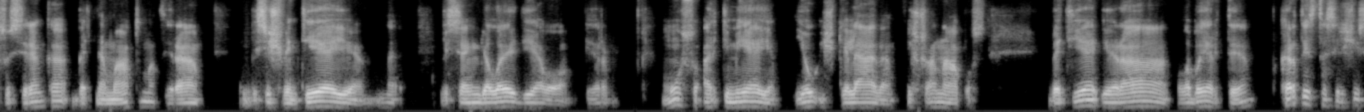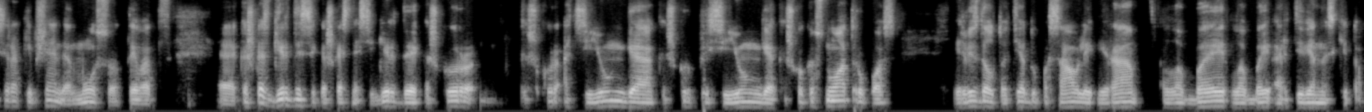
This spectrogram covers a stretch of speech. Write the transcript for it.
susirenka, bet nematoma tai yra visi šventieji, visi angelai Dievo ir mūsų artimieji jau iškeliavę iš anapus, bet jie yra labai arti. Kartais tas ryšys yra kaip šiandien mūsų. Tai vad, e, kažkas girdisi, kažkas nesigirdi, kažkur, kažkur atsijungia, kažkur prisijungia, kažkokios nuotrupos ir vis dėlto tie du pasauliai yra labai labai arti vienas kito.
